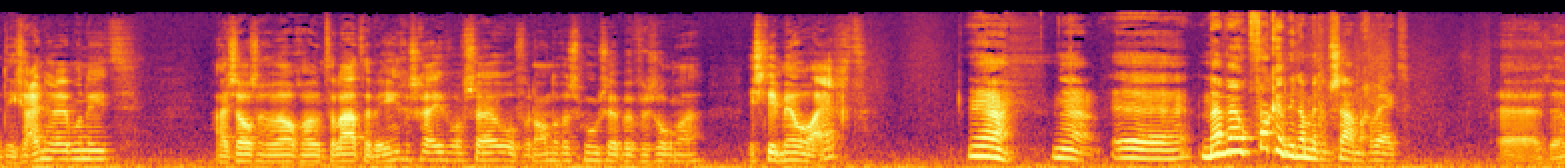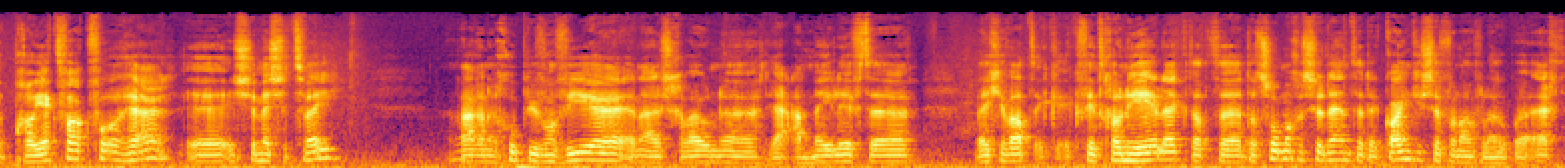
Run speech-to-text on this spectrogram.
die zijn er helemaal niet. Hij zal zich wel gewoon te laat hebben ingeschreven of zo. Of een andere smoes hebben verzonnen. Is die mail wel echt? Ja, nou. eh, maar welk vak heb je dan met hem samengewerkt? Eh, de projectvak vorig jaar, eh, in semester 2. We waren een groepje van vier en hij is gewoon eh, ja, aan het meeliften. Weet je wat, ik, ik vind het gewoon niet eerlijk dat, eh, dat sommige studenten de kantjes ervan aflopen. Echt.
